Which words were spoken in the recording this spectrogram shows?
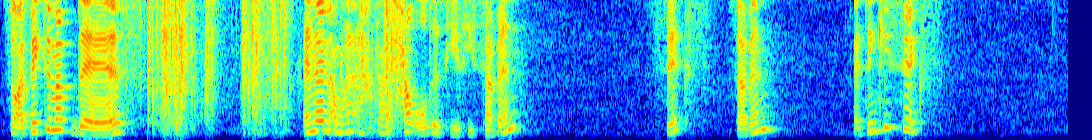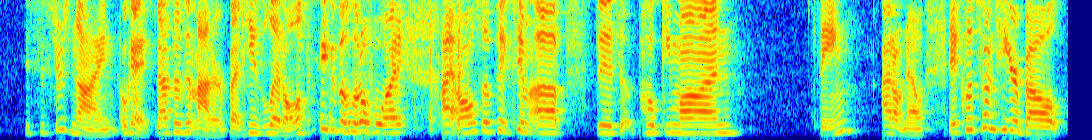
So I picked him up this. And then, what, gosh, how old is he? Is he seven? Six? Seven? I think he's six. His sister's nine. Okay, that doesn't matter, but he's little. he's a little boy. I also picked him up this Pokemon thing. I don't know. It clips onto your belt.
